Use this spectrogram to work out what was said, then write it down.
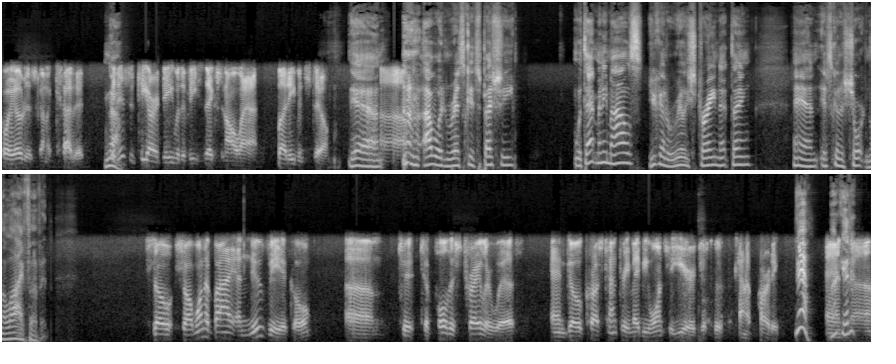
Toyota is going to cut it. No. It is a TRD with a V6 and all that, but even still, Yeah, Uh, I wouldn't risk it, especially with that many miles. You're going to really strain that thing, and it's going to shorten the life of it. so so I want to buy a new vehicle um, to to pull this trailer with and go cross country maybe once a year just to kind of party. Yeah, and, I get it. Uh,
